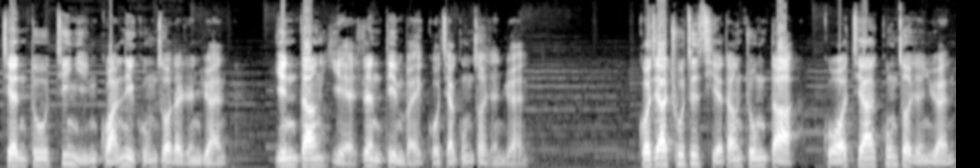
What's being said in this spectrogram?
监督经营管理工作的人员，应当也认定为国家工作人员。国家出资企业当中的国家工作人员，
